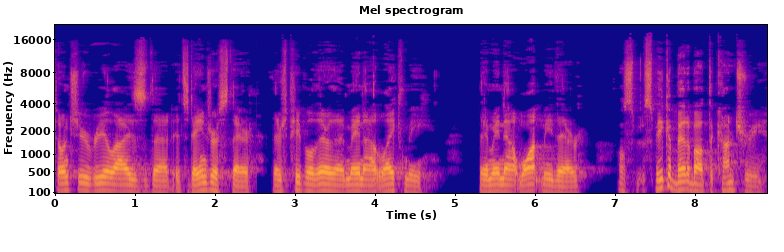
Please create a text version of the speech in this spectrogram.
don't you realize that it's dangerous there? There's people there that may not like me. They may not want me there. Well, speak a bit about the country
